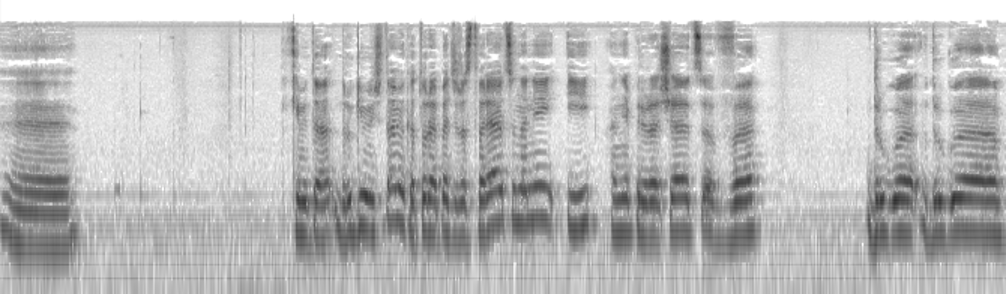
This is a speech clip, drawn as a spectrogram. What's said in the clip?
э, какими-то другими веществами, которые опять же растворяются на ней, и они превращаются в другое, в другое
